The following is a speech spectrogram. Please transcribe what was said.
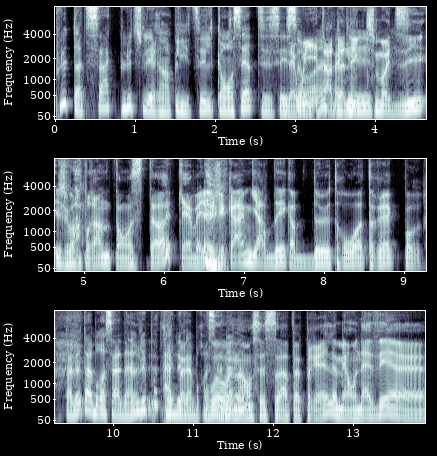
plus tu as de sacs, plus tu les remplis. Tu sais, le concept, c'est ben ça. Oui, hein. étant donné que... tu m'as dit, je vais prendre ton stock, mais là, j'ai quand même gardé comme deux, trois trucs pour. T'avais ta brosse à dents. J'ai pas traîné ta brosse à dents. non, c'est ça, à peu près. Mais on avait euh,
